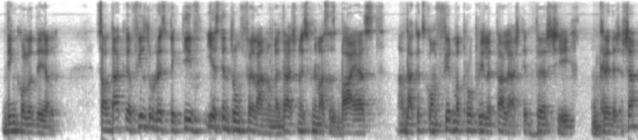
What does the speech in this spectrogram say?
dincolo de el. Sau dacă filtrul respectiv este într-un fel anume, da? Și noi spunem astăzi biased, Dacă îți confirmă propriile tale așteptări și încredere și așa,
